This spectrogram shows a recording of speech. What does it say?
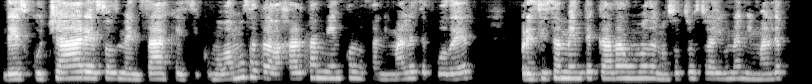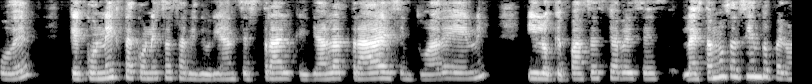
de escuchar esos mensajes y como vamos a trabajar también con los animales de poder, precisamente cada uno de nosotros trae un animal de poder que conecta con esa sabiduría ancestral que ya la traes en tu ADN y lo que pasa es que a veces la estamos haciendo, pero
